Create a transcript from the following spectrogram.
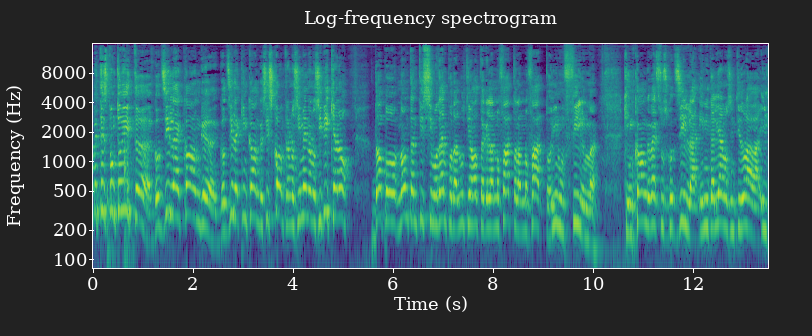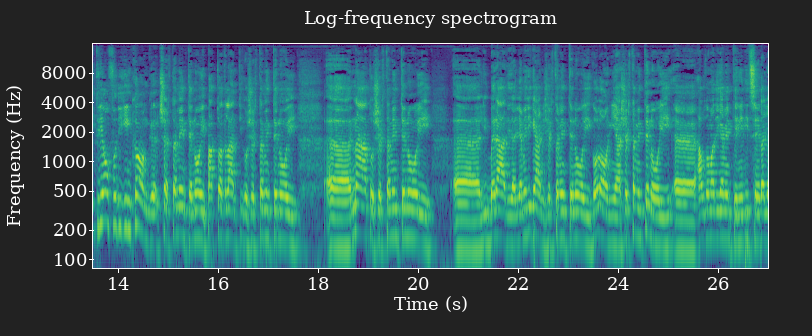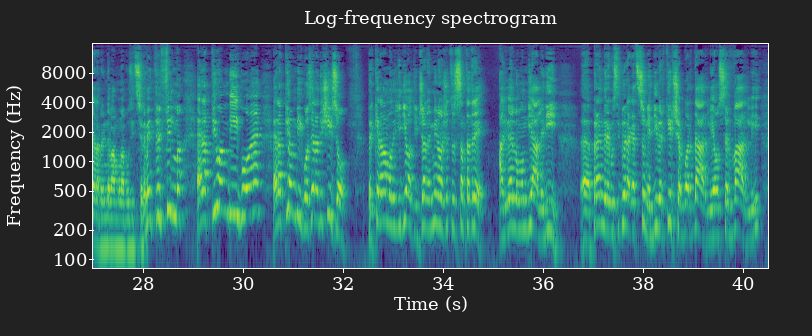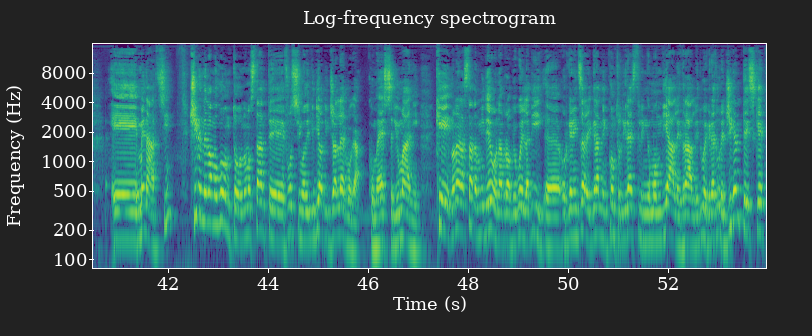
Bettes.it Godzilla e Kong Godzilla e King Kong si scontrano, si menano, si picchiano. Dopo non tantissimo tempo dall'ultima volta che l'hanno fatto L'hanno fatto in un film King Kong vs Godzilla. In italiano si intitolava Il trionfo di King Kong. Certamente noi Patto Atlantico Certamente noi eh, NATO Certamente noi eh, liberati dagli americani, certamente noi colonia, certamente noi eh, automaticamente in edizione italiana prendevamo una posizione. Mentre il film era più ambiguo, eh? Era più ambiguo, si era deciso, perché eravamo degli idioti già nel 1963 a livello mondiale di eh, prendere questi due ragazzoni e divertirci a guardarli, a osservarli e menarsi. Ci rendevamo conto, nonostante fossimo degli idioti già all'epoca, come esseri umani, che non era stata un'ideona proprio quella di eh, organizzare il grande incontro di wrestling mondiale tra le due creature gigantesche.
